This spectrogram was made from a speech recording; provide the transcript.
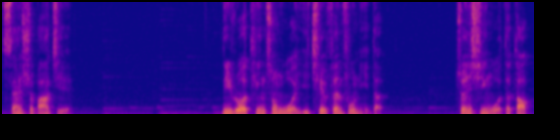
三十八节。你若听从我一切吩咐你的，遵行我的道，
